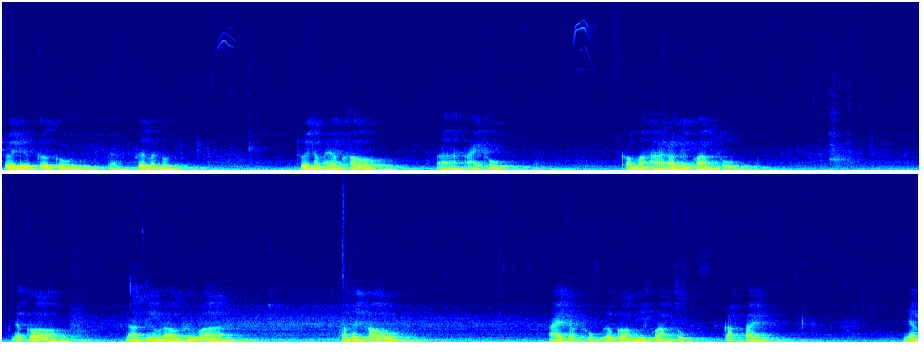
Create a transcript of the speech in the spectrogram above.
ช่วยเหลือเกื้อกูลนะเพื่อนมนุษย์ ช่วยทำให้เขาหายทุกข์ เข้ามาหาเราด้วยความทุกข์แล้วก็หน้าที่ของเราคือว่าทำให้เขาหายจากทุกข์แล้วก็มีความสุขกลับไป ยัง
